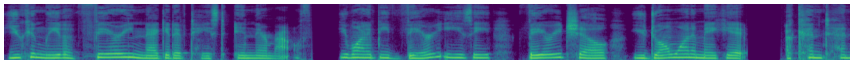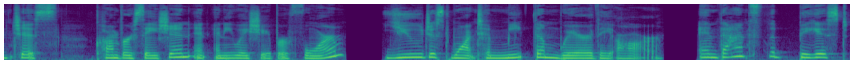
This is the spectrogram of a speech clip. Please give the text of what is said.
you can leave a very negative taste in their mouth. You want to be very easy, very chill. You don't want to make it a contentious conversation in any way, shape, or form. You just want to meet them where they are. And that's the biggest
